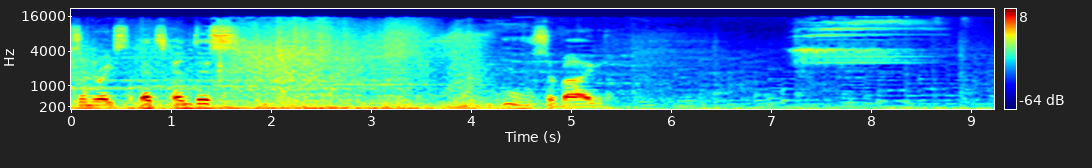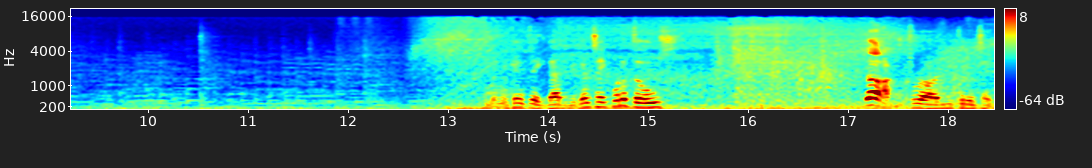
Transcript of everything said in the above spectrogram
Cinderace. Let's end this. Survived. Come on, you can take that. You can take one of those. Ah, crud. You couldn't take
